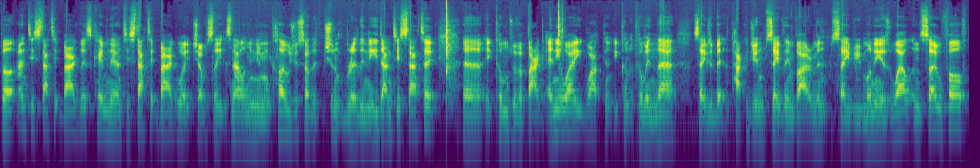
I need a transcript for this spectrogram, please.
but anti-static bag, this came in the anti-static bag, which obviously it's an aluminium enclosure, so that shouldn't really need anti-static. Uh, it comes with a bag anyway, why couldn't it couldn't come in there? Saves a bit of packaging, save the environment, save you money as well, and so forth.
